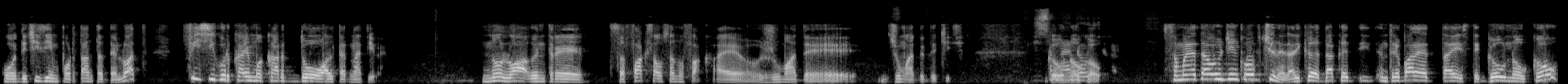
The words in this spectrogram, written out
o decizie importantă de luat, fii sigur că ai măcar două alternative. Nu lua între să fac sau să nu fac. Ai o jumătate de, jumătate de decizie. Go, no, go. Să mai adaugi încă o opțiune. Adică dacă întrebarea ta este go, no, go,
